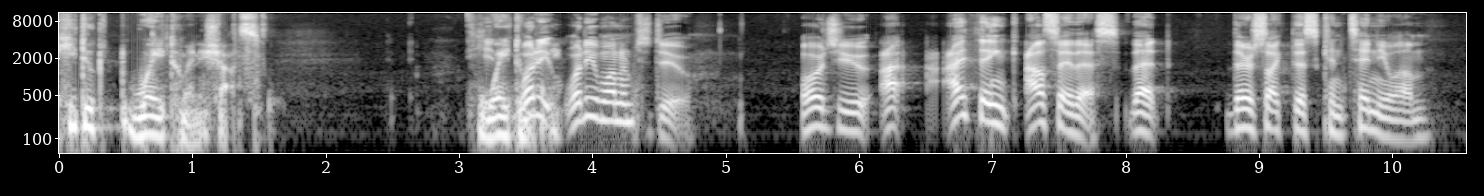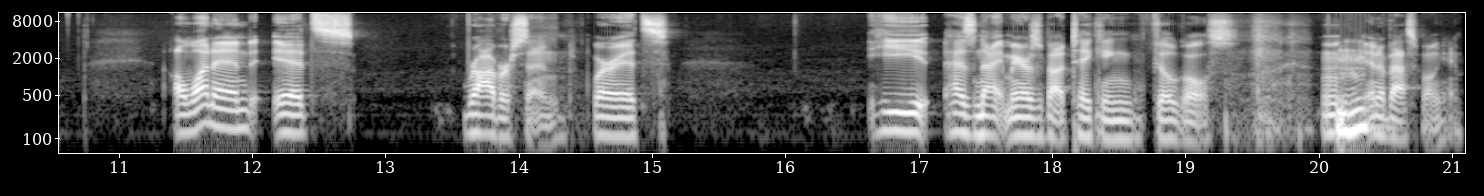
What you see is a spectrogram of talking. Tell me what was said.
he took way too many shots. He- way too what do you what do you want him to do? What would you? I I think I'll say this that there's like this continuum. On one end, it's Robertson, where it's he has nightmares about taking field goals Mm-hmm. in a basketball game,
